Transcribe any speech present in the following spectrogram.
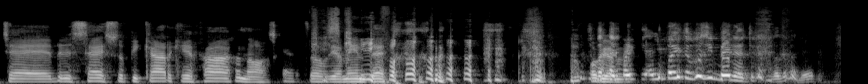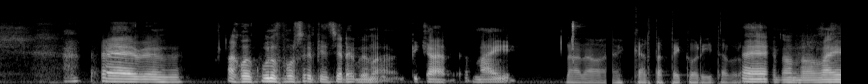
c'è del sesso Picard che fa. No, scherzo, Che ovviamente. ovviamente. Hai partito così bene. Eh, eh, a qualcuno forse piacerebbe, ma Picard ormai. No, no, è carta pecorita. Però. Eh, no, no, ormai-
